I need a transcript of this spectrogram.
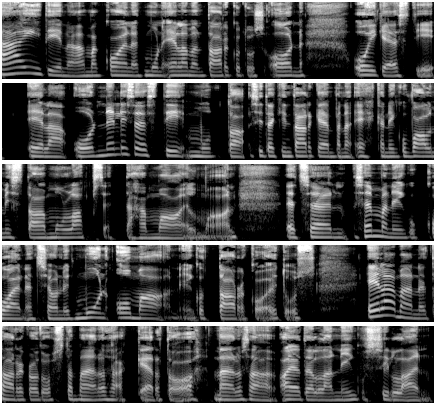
äitinä mä koen, että mun elämän tarkoitus on oikeasti elää onnellisesti, mutta sitäkin tärkeämpänä ehkä niin kuin valmistaa mun lapset tähän maailmaan. Että sen, sen mä niin kuin koen, että se on nyt mun oma niin kuin tarkoitus elämän tarkoitusta mä en osaa kertoa. Mä en osaa ajatella niin kuin sillain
